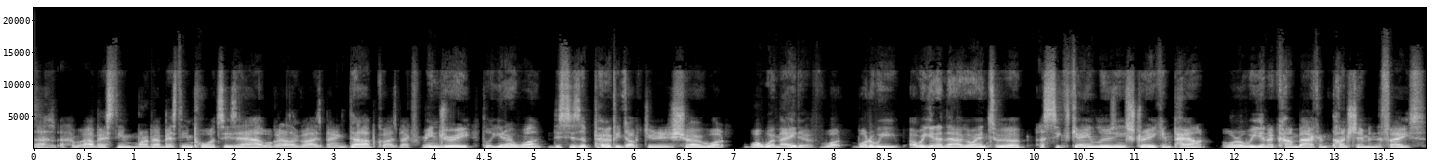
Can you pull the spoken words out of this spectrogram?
our, our best one of our best imports is out. We've got other guys banged up, guys back from injury. But you know what? This is a perfect opportunity to show what what we're made of. What what are we? Are we going to now go into a, a six game losing streak and pout, or are we going to come back and punch them in the face?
